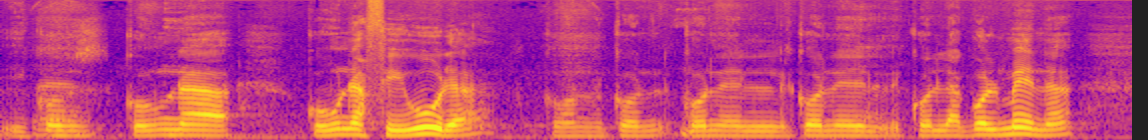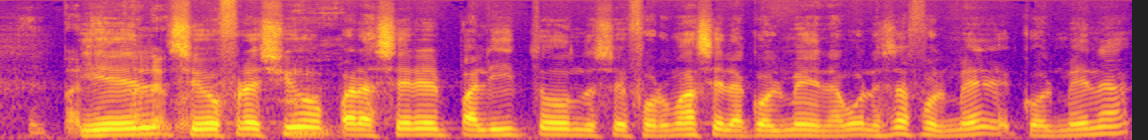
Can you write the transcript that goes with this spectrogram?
y con, una, con una figura, con, con, el, con, la colmena, y él se ofreció mm. para hacer el palito donde se formase la colmena. Bueno, esa colmena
